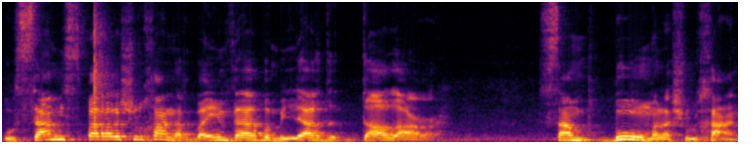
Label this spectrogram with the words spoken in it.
הוא שם מספר על השולחן, 44 מיליארד דולר, שם בום על השולחן.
